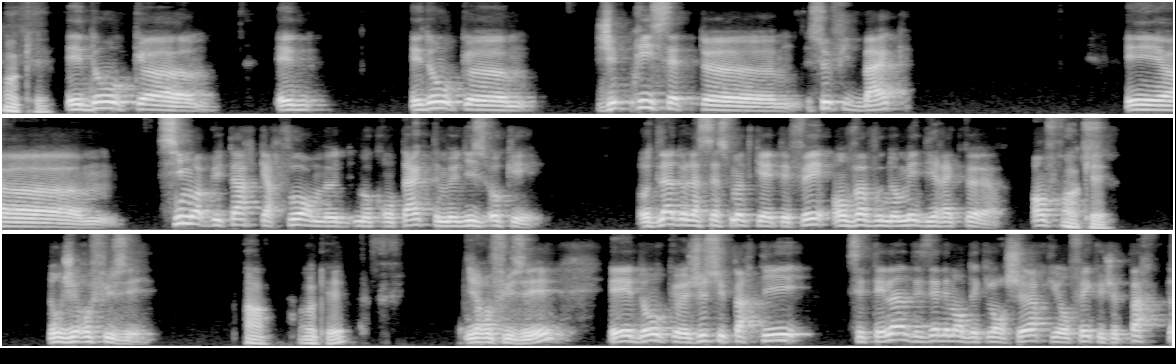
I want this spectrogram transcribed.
Ok. Et donc, et, et donc, euh, j'ai pris cette, euh, ce feedback et euh, six mois plus tard, Carrefour me, me contacte et me disent, OK, au-delà de l'assessment qui a été fait, on va vous nommer directeur en France. Donc, j'ai refusé. Ah, ok. J'ai refusé. Et donc, euh, je suis parti. C'était l'un des éléments déclencheurs qui ont fait que je parte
